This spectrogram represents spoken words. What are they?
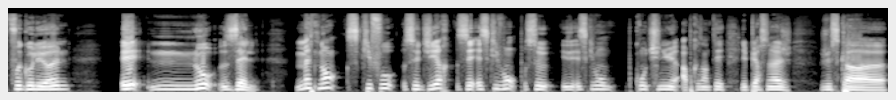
Fuego Leon et Nozel. Maintenant, ce qu'il faut se dire, c'est est-ce qu'ils vont, se, est qu'ils vont continuer à présenter les personnages jusqu'à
